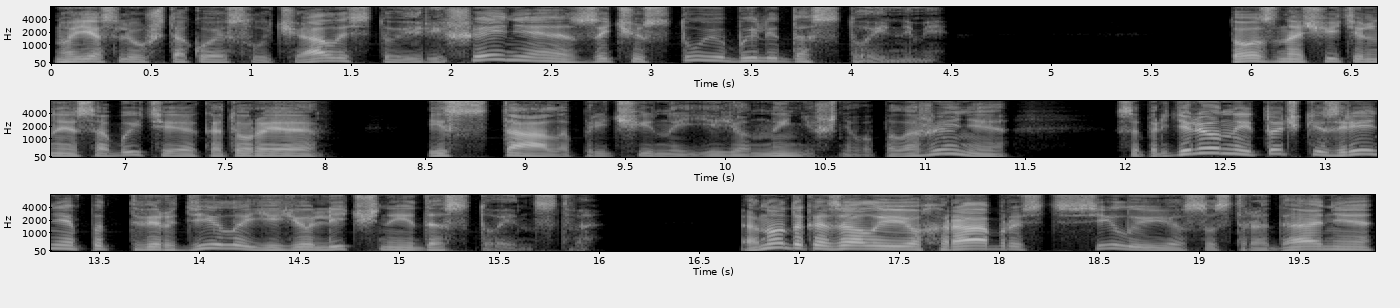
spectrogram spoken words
но если уж такое случалось, то и решения зачастую были достойными. То значительное событие, которое и стало причиной ее нынешнего положения, с определенной точки зрения подтвердило ее личные достоинства. Оно доказало ее храбрость, силу ее сострадания,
